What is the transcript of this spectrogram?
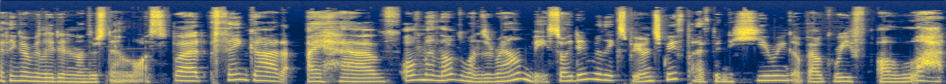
I think I really didn't understand loss. But thank God I have all my loved ones around me. So I didn't really experience grief, but I've been hearing about grief a lot.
